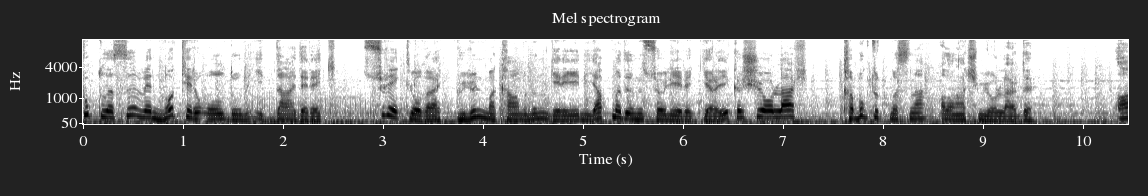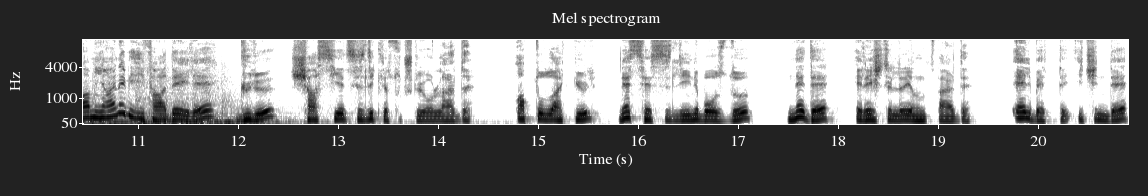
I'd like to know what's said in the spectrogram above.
kuklası ve noteri olduğunu iddia ederek sürekli olarak Gül'ün makamının gereğini yapmadığını söyleyerek yarayı kaşıyorlar, kabuk tutmasına alan açmıyorlardı. Amiyane bir ifadeyle Gül'ü şahsiyetsizlikle suçluyorlardı. Abdullah Gül ne sessizliğini bozdu ne de eleştirilere yanıt verdi. Elbette içinde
